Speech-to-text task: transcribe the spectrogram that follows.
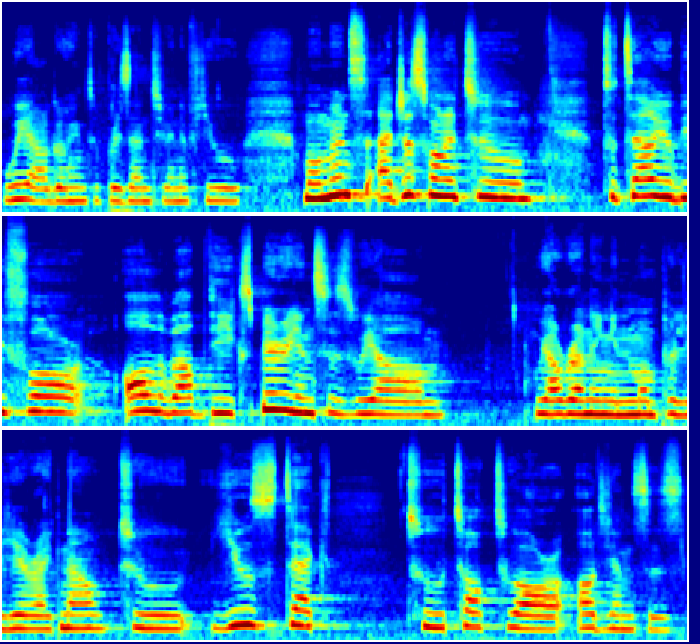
we are going to present you in a few moments. I just wanted to, to tell you before all about the experiences we are, we are running in Montpellier right now to use tech to talk to our audiences.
